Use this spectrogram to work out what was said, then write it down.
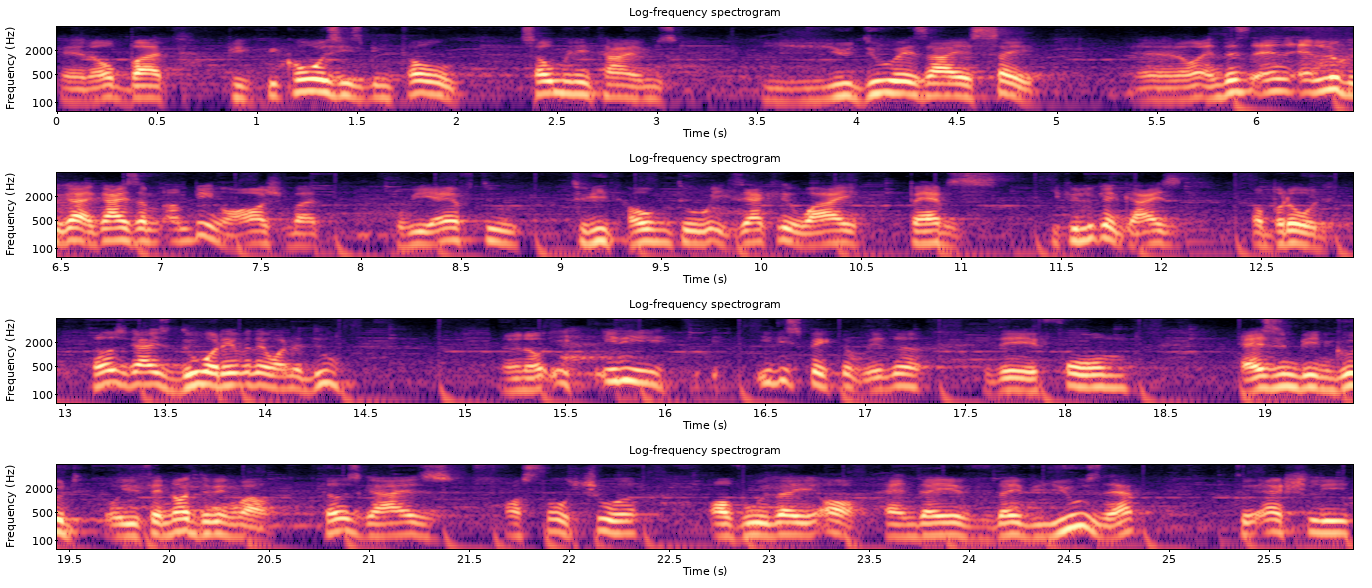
you know. But because he's been told so many times you do as I say. You know, and this and, and look, guys, I'm, I'm being harsh, but we have to to hit home to exactly why perhaps if you look at guys abroad, those guys do whatever they want to do. You know, any, irrespective of whether their form hasn't been good or if they're not doing well, those guys are still sure of who they are, and they've they've used that to actually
